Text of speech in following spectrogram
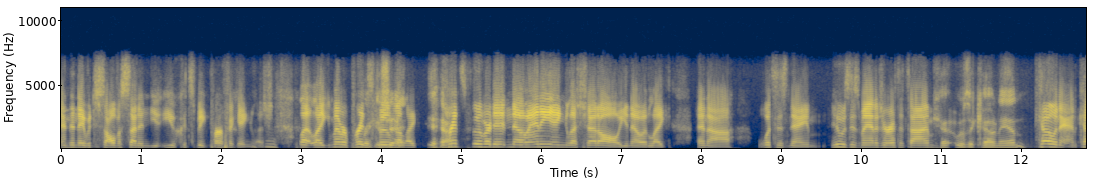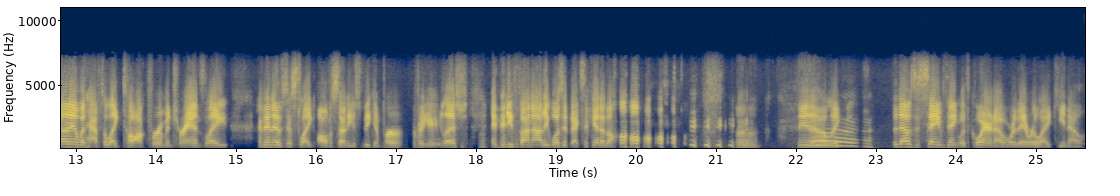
and then they would just all of a sudden you, you could speak perfect English. like, like remember Prince Ricochet. Puma? Like Yeah. Prince Puma didn't know any English at all. You know, and like and uh, what's his name? Who was his manager at the time? Was it Konnan? Konnan. Konnan would have to like talk for him and translate. And then it was just like all of a sudden he was speaking perfect English, and then you found out he wasn't Mexican at all. Uh, you know, like so that was the same thing with Cuerno, where they were like, you know,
